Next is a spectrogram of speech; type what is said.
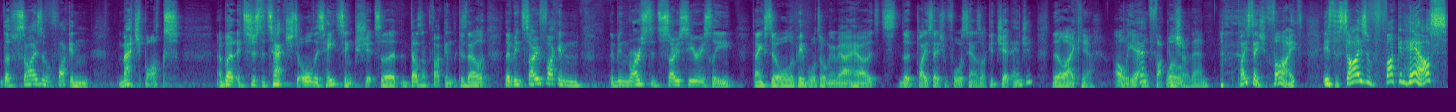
the size of a fucking matchbox, uh, but it's just attached to all this heatsink shit so that it doesn't fucking. Because they'll they've been so fucking. They've been roasted so seriously thanks to all the people were talking about how it's the PlayStation 4 sounds like a jet engine. They're like, Yeah. oh yeah, We'll fucking well, show then. PlayStation 5 is the size of a fucking house,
